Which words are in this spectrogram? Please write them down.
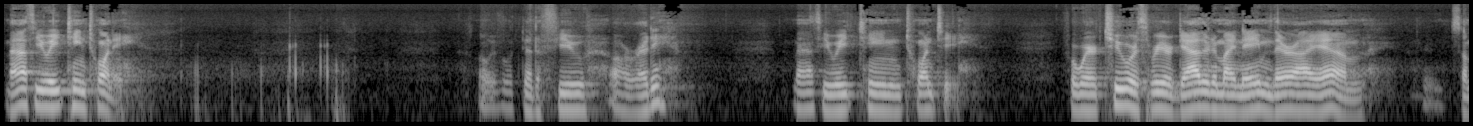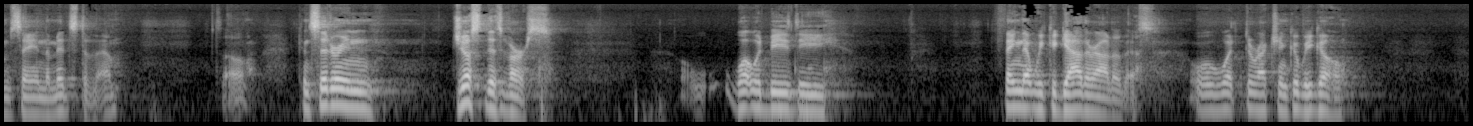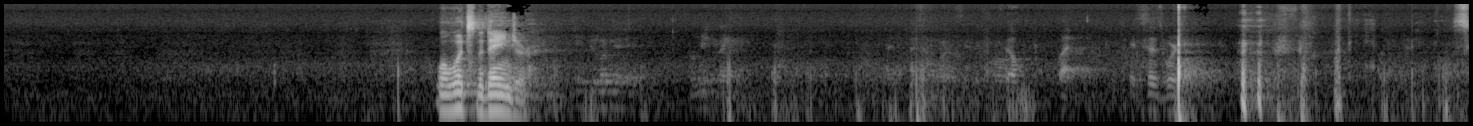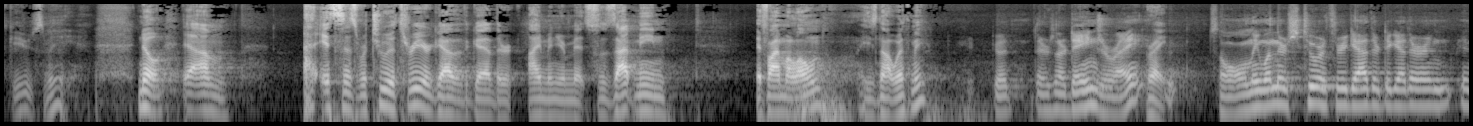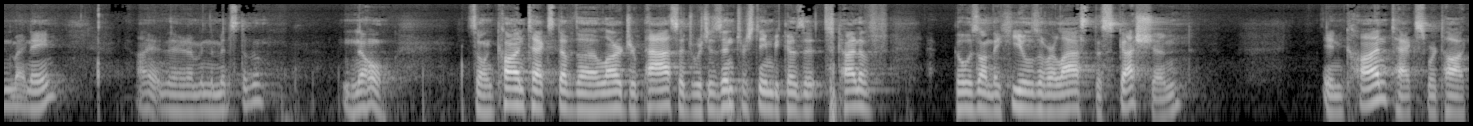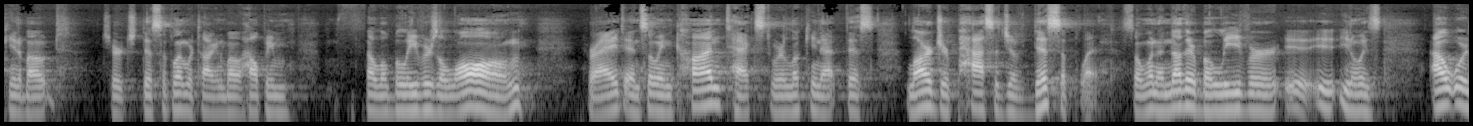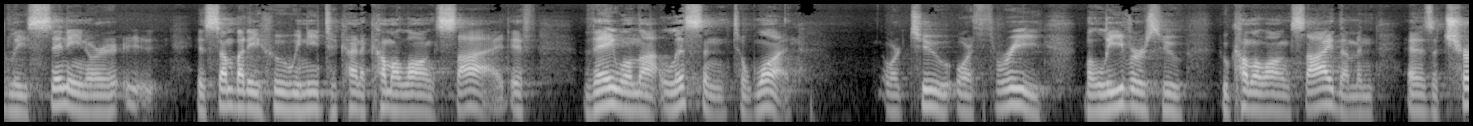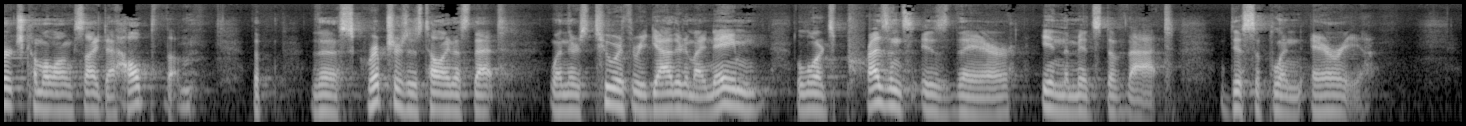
Matthew 18 20. So we've looked at a few already. Matthew 18 20. For where two or three are gathered in my name, there I am. Some say in the midst of them. So, considering just this verse, what would be the thing that we could gather out of this? Well, what direction could we go? Well, what's the danger? Excuse me. No, um, it says where two or three are gathered together, I'm in your midst. So does that mean if I'm alone, he's not with me? Good. There's our danger, right? Right. So only when there's two or three gathered together in, in my name, I, I'm in the midst of them? No. So in context of the larger passage, which is interesting because it kind of goes on the heels of our last discussion, in context, we're talking about church discipline. We're talking about helping fellow believers along right? And so, in context, we're looking at this larger passage of discipline. So, when another believer, you know, is outwardly sinning or is somebody who we need to kind of come alongside, if they will not listen to one or two or three believers who, who come alongside them and as a church come alongside to help them, the, the scriptures is telling us that when there's two or three gathered in my name, the Lord's presence is there in the midst of that discipline area.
